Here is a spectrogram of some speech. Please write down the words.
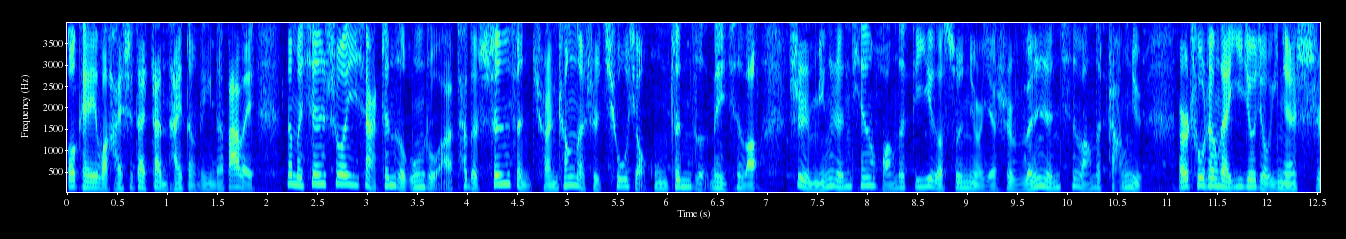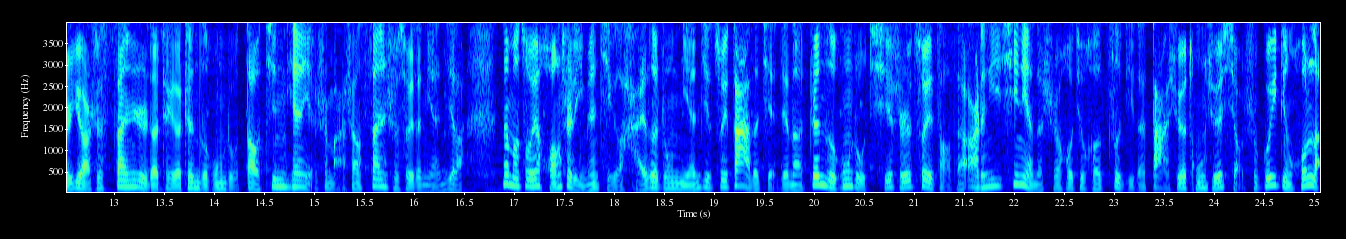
OK，我还是在站台等着你的八尾。那么先说一下贞子公主啊，她的身份全称呢是秋小宫贞子内亲王，是明仁天皇的第一个孙女，也是文仁亲王的长女。而出生在一九九一年十月二十三日的这个贞子公主，到今天也是马上三十岁的年纪了。那么作为皇室里面几个孩子中年纪最大的姐姐呢，贞子公主其实最早在二零一七年的时候就和自己的大学同学小室圭订婚了。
